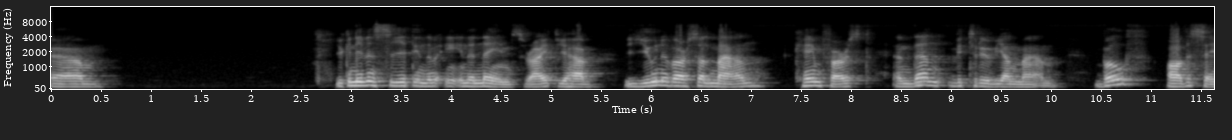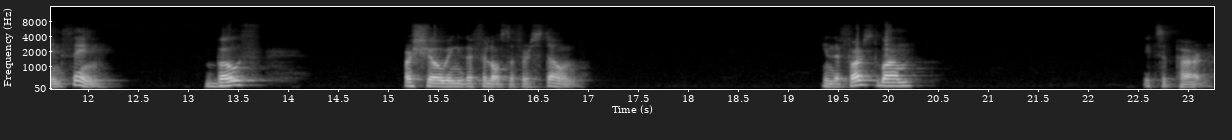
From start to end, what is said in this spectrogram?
um, you can even see it in the in the names, right? You have universal man came first and then Vitruvian man. Both are the same thing. Both are showing the philosopher's stone. In the first one, it's a pearl.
